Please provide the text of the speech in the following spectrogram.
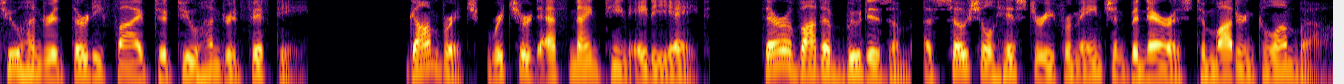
235–250. Gombrich, Richard F. 1988. Theravada Buddhism, A Social History from Ancient Benares to Modern Colombo.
